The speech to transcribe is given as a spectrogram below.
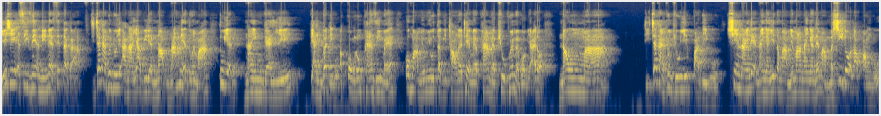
ရေရှည်အစီအစဉ်အနေနဲ့စစ်တပ်ကဒီကြက်ကင်ဖွံ့ဖြိုးရေးအာဏာရပြီးတဲ့နောက်9နှစ်အတွင်းမှာသူ့ရဲ့နိုင်ငံရေးပြိုင်ဘက်တွေကိုအကုန်လုံးဖမ်းဆီးမယ်။ပုံမှန်မျိုးမျိုးတက်ပြီးထောင်ထဲထည့်မယ်ဖမ်းမယ်ဖြိုခွင်းမယ်ပေါ့ဗျာ။အဲ့တော့နောင်မှာ ဒီကြက်ခိုင်ဖွံ့ဖြိုးရေးပါတီကိုရှင်နိုင်တဲ့နိုင်ငံရေးသမားမြန်မာနိုင်ငံထဲမှာမရှိတော့လောက်အောင်ကို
